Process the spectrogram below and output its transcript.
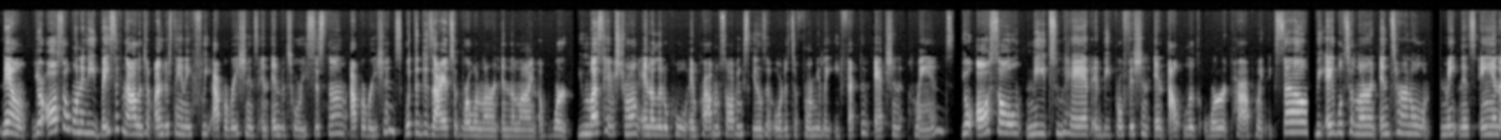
Now, you're also going to need basic knowledge of understanding fleet operations and inventory system operations with the desire to grow and learn in the line of work. You must have strong analytical and problem solving skills in order to formulate effective action plans. You'll also need to have and be proficient in Outlook, Word, PowerPoint, Excel, be able to learn internal maintenance and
